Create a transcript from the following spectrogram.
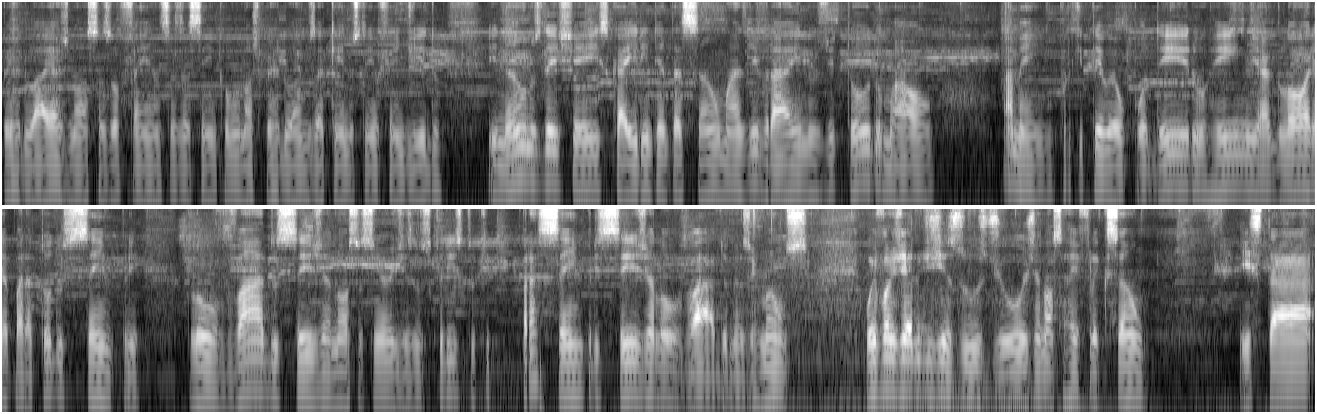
Perdoai as nossas ofensas, assim como nós perdoamos a quem nos tem ofendido. E não nos deixeis cair em tentação, mas livrai-nos de todo mal. Amém. Porque Teu é o poder, o reino e a glória para todos sempre. Louvado seja nosso Senhor Jesus Cristo, que para sempre seja louvado, meus irmãos. O Evangelho de Jesus de hoje, a nossa reflexão, está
